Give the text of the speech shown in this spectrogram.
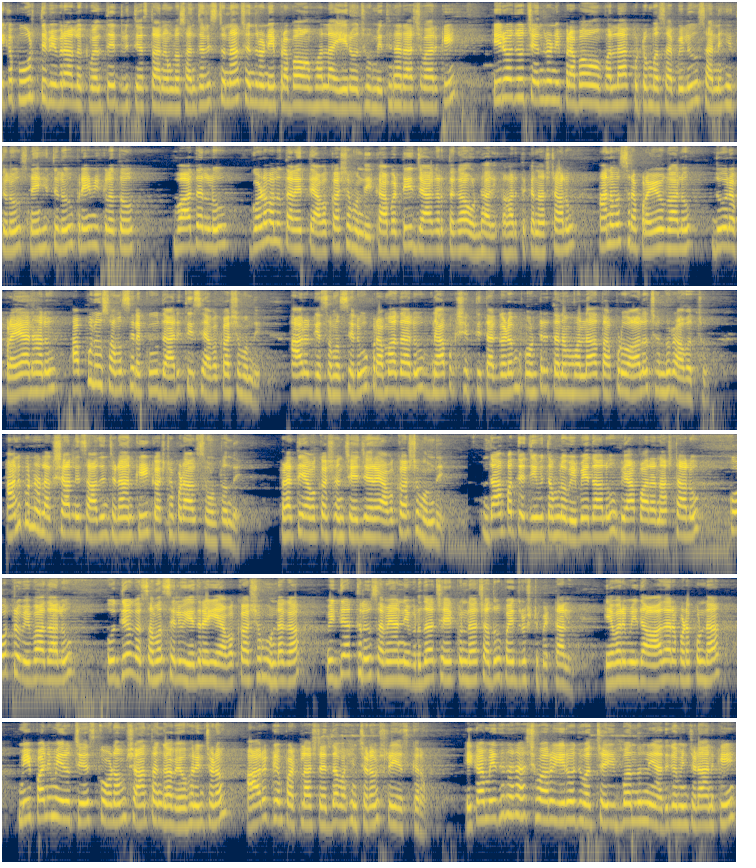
ఇక పూర్తి వివరాలకు వెళ్తే ద్వితీయ స్థానంలో సంచరిస్తున్న చంద్రుని ప్రభావం వల్ల ఈరోజు మిథున రాశి వారికి. ఈరోజు చంద్రుని ప్రభావం వల్ల కుటుంబ సభ్యులు సన్నిహితులు స్నేహితులు ప్రేమికులతో వాదనలు గొడవలు తలెత్తే అవకాశం ఉంది. కాబట్టి జాగ్రత్తగా ఉండాలి. ఆర్థిక నష్టాలు అనవసర ప్రయోగాలు దూర ప్రయాణాలు అప్పులు సమస్యలకు దారితీసే అవకాశం ఉంది. ఆరోగ్య సమస్యలు ప్రమాదాలు జ్ఞాపక శక్తి తగ్గడం ఒంటరితనం వల్ల తప్పుడు ఆలోచనలు రావచ్చు. అనుకున్న లక్ష్యాల్ని సాధించడానికి కష్టపడాల్సి ఉంటుంది. ప్రతి అవకాశం చేజేరే అవకాశం ఉంది. దాంపత్య జీవితంలో విభేదాలు వ్యాపార నష్టాలు కోర్టు వివాదాలు ఉద్యోగ సమస్యలు ఎదురయ్యే అవకాశం ఉండగా విద్యార్థులు సమయాన్ని వృధా చేయకుండా చదువుపై దృష్టి పెట్టాలి. ఎవరి మీద ఆధారపడకుండా మీ పని మీరు చేసుకోవడం శాంతంగా వ్యవహరించడం ఆరోగ్యం పట్ల శ్రద్ధ వహించడం శ్రేయస్కరం. ఇక మిథున రాశి వారు ఈరోజు వచ్చే ఇబ్బందుల్ని అధిగమించడానికి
